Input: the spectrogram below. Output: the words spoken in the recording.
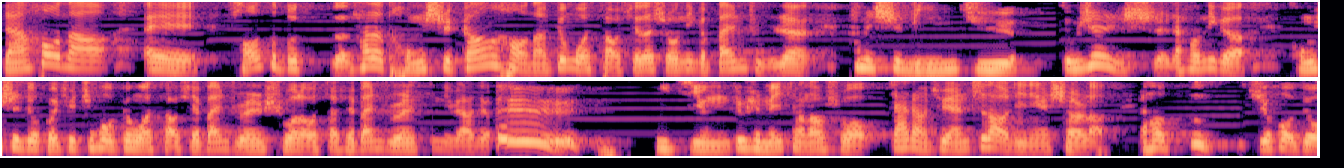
然后呢，哎，好死不死，他的同事刚好呢跟我小学的时候那个班主任他们。是邻居就认识，然后那个同事就回去之后跟我小学班主任说了，我小学班主任心里边就 一惊，就是没想到说家长居然知道这件事儿了，然后自此之后就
